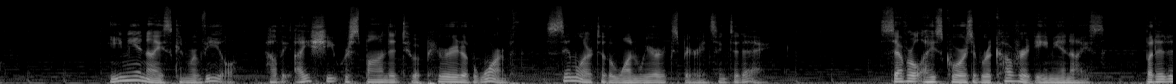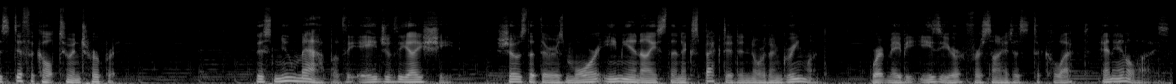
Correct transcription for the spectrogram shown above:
Eemian ice can reveal how the ice sheet responded to a period of warmth similar to the one we are experiencing today. Several ice cores have recovered Eemian ice, but it is difficult to interpret. This new map of the age of the ice sheet shows that there is more Eemian ice than expected in northern Greenland, where it may be easier for scientists to collect and analyze.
